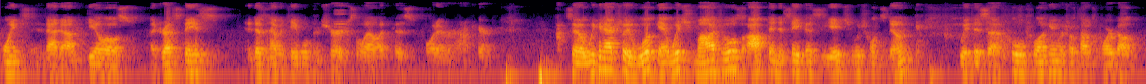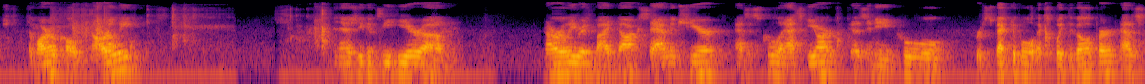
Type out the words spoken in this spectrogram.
points in that um, DLL's address space and it doesn't have a table, then sure, just allow it because whatever, I don't care. So we can actually look at which modules opt into safe SEH and which ones don't with this uh, cool plugin, which I'll talk more about tomorrow, called Gnarly. And as you can see here, um, Gnarly, written by Doc Savage here, has this cool ASCII art because any cool, respectable exploit developer has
